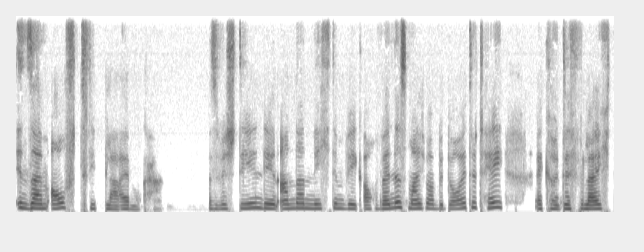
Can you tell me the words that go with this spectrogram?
in seinem Auftrieb bleiben kann. Also wir stehen den anderen nicht im Weg, auch wenn es manchmal bedeutet, hey, er könnte vielleicht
